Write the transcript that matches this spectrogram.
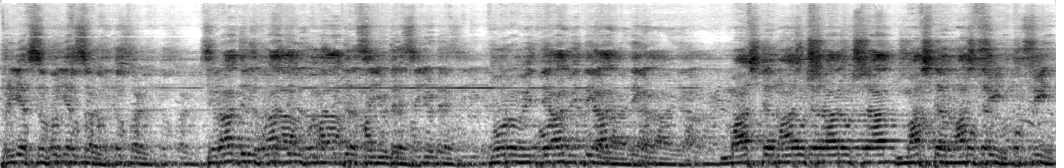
പ്രിയ സുഹൃത്തുക്കൾ സിറാജുൽ മദ്രസയുടെ പൂർവ വിദ്യാർത്ഥികളായ master master Mufeed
